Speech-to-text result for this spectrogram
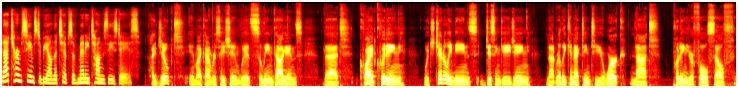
That term seems to be on the tips of many tongues these days. I joked in my conversation with Celine Coggins that quiet quitting, which generally means disengaging, not really connecting to your work, not putting your full self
